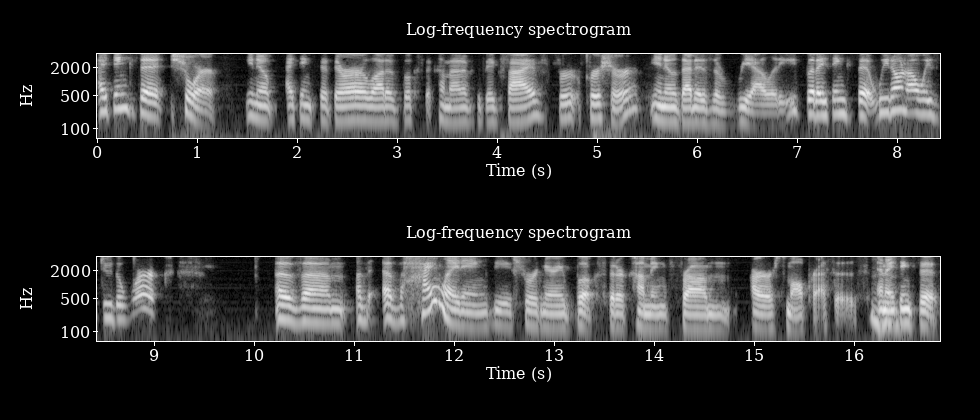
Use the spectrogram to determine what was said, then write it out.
I think that, sure, you know, I think that there are a lot of books that come out of the big five for, for sure. You know, that is a reality. But I think that we don't always do the work of, um, of, of highlighting the extraordinary books that are coming from our small presses. And I Mhm. think that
